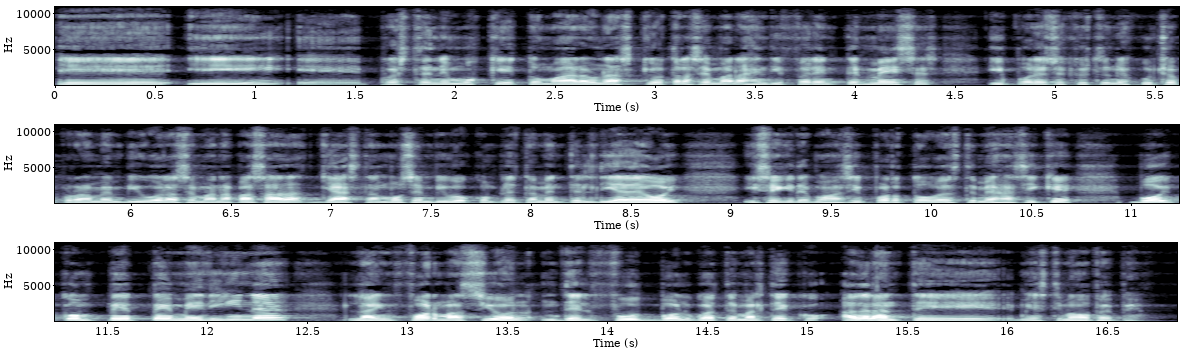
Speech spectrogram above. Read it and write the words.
Eh, y eh, pues tenemos que tomar unas que otras semanas en diferentes meses y por eso es que usted no escuchó el programa en vivo la semana pasada, ya estamos en vivo completamente el día de hoy y seguiremos así por todo este mes. Así que voy con Pepe Medina, la información del fútbol guatemalteco. Adelante, mi estimado Pepe.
